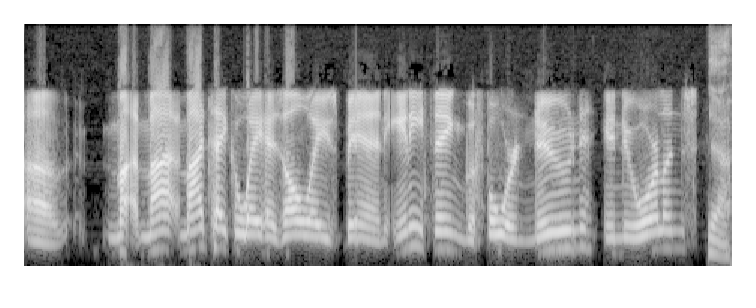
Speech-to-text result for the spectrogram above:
uh, my my my takeaway has always been anything before noon in New Orleans Yeah.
